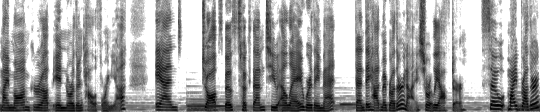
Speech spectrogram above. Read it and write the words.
My mom grew up in Northern California. And jobs both took them to LA where they met. Then they had my brother and I shortly after. So, my brother,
